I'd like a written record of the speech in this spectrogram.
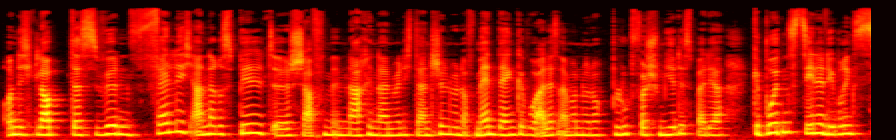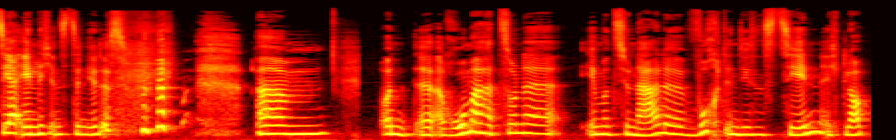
Und ich glaube, das würde ein völlig anderes Bild äh, schaffen im Nachhinein, wenn ich da an Children of Men denke, wo alles einfach nur noch blutverschmiert ist. Bei der Geburtenszene, die übrigens sehr ähnlich inszeniert ist. ähm, und äh, Roma hat so eine emotionale Wucht in diesen Szenen. Ich glaube,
